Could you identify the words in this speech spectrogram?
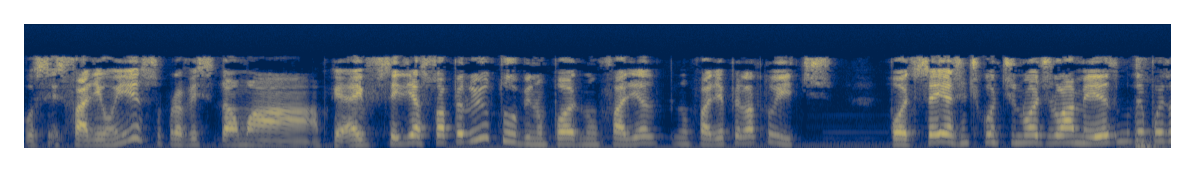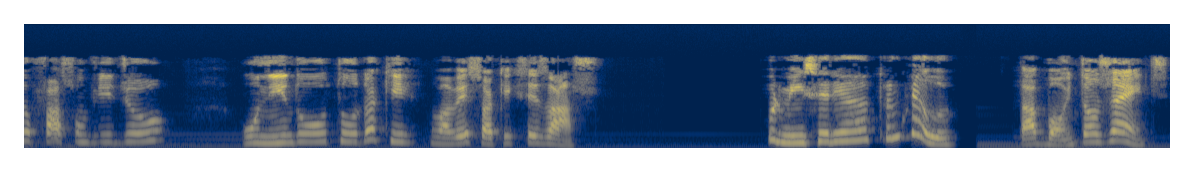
Vocês fariam isso para ver se dá uma, porque aí seria só pelo YouTube, não pode, não faria, não faria pela Twitch. Pode ser, e a gente continua de lá mesmo, depois eu faço um vídeo unindo tudo aqui, uma vez só. O que, que vocês acham? Por mim seria tranquilo. Tá bom. Então, gente,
